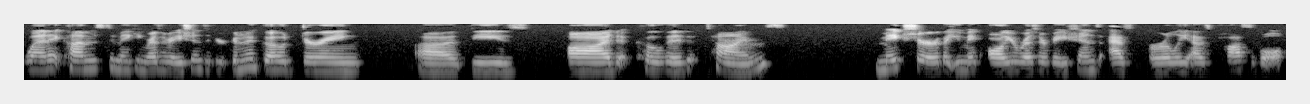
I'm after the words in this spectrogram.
when it comes to making reservations, if you're going to go during uh, these odd COVID times, make sure that you make all your reservations as early as possible.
